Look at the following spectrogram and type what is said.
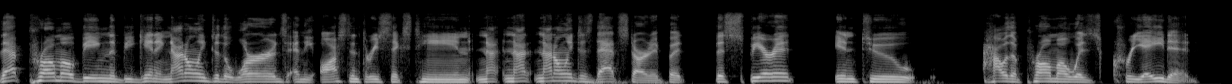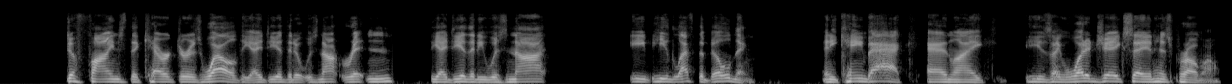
that promo being the beginning, not only do the words and the Austin 316, not not not only does that start it, but the spirit into how the promo was created defines the character as well. The idea that it was not written, the idea that he was not he he left the building and he came back and like he's like, what did Jake say in his promo?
